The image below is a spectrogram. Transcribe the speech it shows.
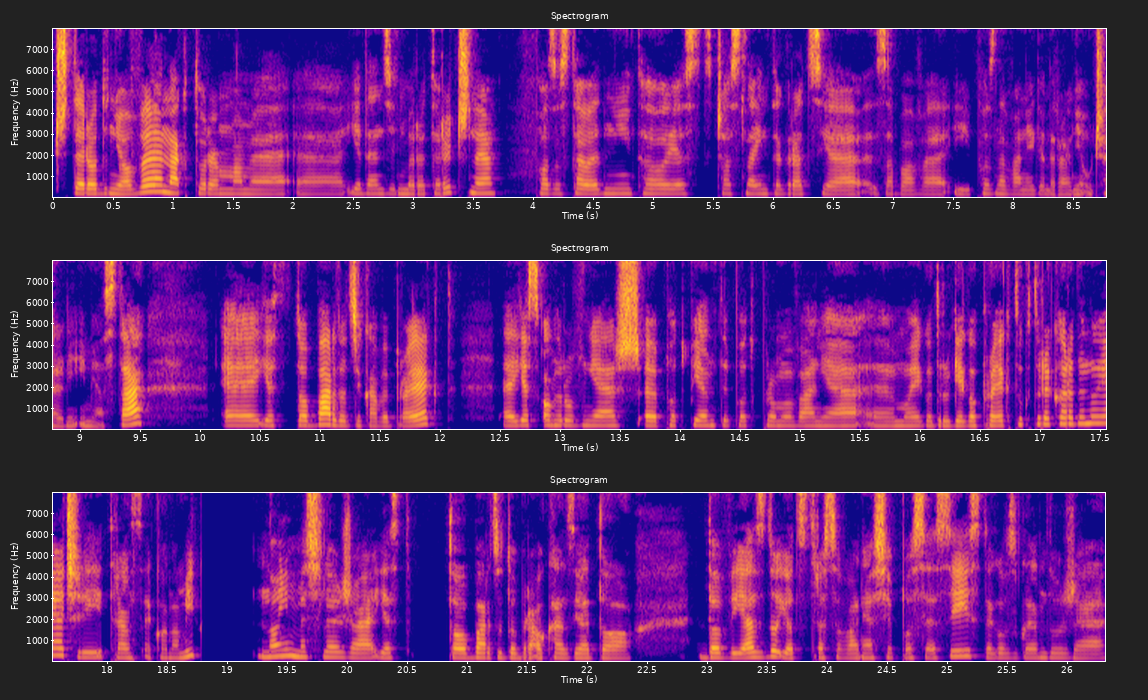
czterodniowy, na którym mamy jeden dzień merytoryczny. Pozostałe dni to jest czas na integrację, zabawę i poznawanie generalnie uczelni i miasta. Jest to bardzo ciekawy projekt. E, jest on również e, podpięty pod promowanie e, mojego drugiego projektu, który koordynuję, czyli Transeconomic. No i myślę, że jest to bardzo dobra okazja do, do wyjazdu i odstresowania się po sesji, z tego względu, że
